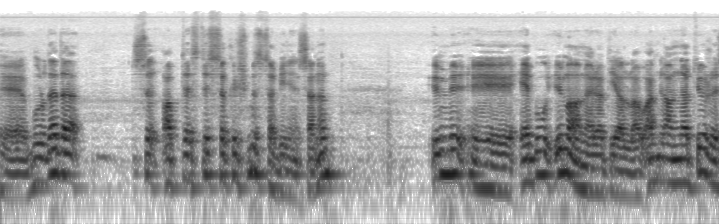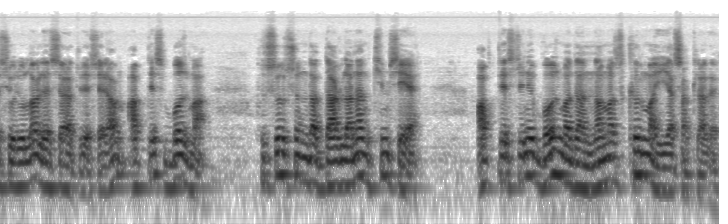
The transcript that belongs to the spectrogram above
Ee, burada da abdesti sıkışmışsa bir insanın Ümmü e, Ebu Ümame radıyallahu anh anlatıyor Resulullah aleyhissalatü vesselam abdest bozma hususunda darlanan kimseye abdestini bozmadan namaz kılmayı yasakladı.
